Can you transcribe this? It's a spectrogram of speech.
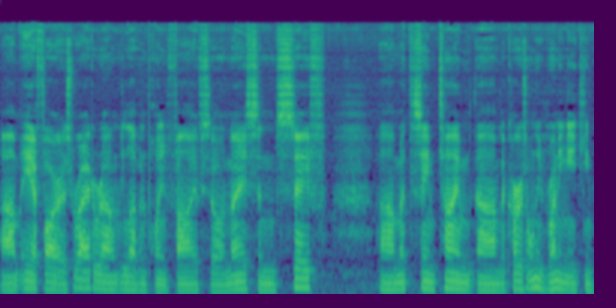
Um, AFR is right around 11.5, so nice and safe. Um, at the same time, um, the car is only running 18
